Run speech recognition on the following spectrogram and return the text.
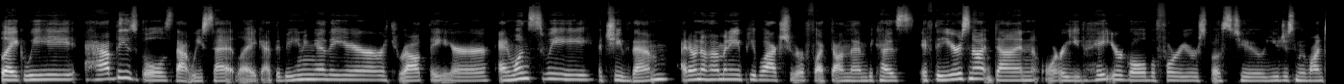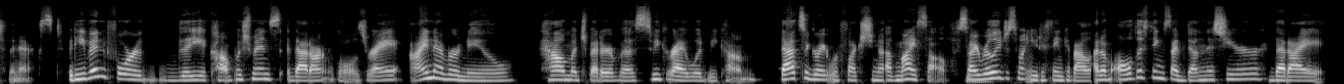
like we have these goals that we set like at the beginning of the year or throughout the year. And once we achieve them, I don't know how many people actually reflect on them because if the year's not done or you've hit your goal before you were supposed to, you just move on to the next. But even for the accomplishments that aren't goals, right? I never knew how much better of a speaker I would become that's a great reflection of myself. So I mm-hmm. really just want you to think about out of all the things I've done this year that I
